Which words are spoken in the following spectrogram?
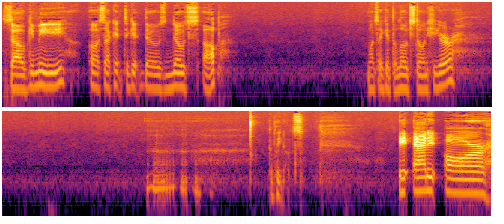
So give me a second to get those notes up. Once I get the lodestone here. Uh, complete notes. It added our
